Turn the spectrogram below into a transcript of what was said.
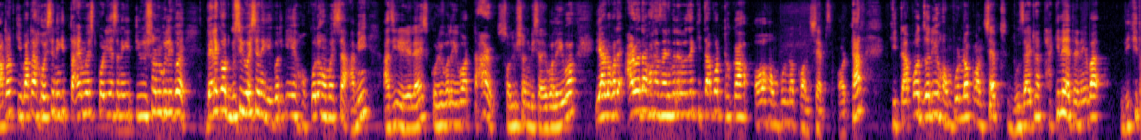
বাটত কিবা এটা হৈছে নেকি টাইম ৱেষ্ট কৰি আছে নেকি টিউশ্যন বুলি কৈ বেলেগত গুচি গৈছে নেকি। গতিকে এই সকলো সমস্যা আমি আজি ৰিয়েলাইজ কৰিব লাগিব তাৰ চলিউশ্যন বিচাৰিব লাগিব। ইয়াৰ লগতে আৰু এটা কথা জানিব লাগিব যে কিতাপত থকা অসম্পূৰ্ণ কনচেপ্ট অৰ্থাৎ কিতাপত যদি সম্পূৰ্ণ কনচেপ্ট বুজাই থোৱা থাকিলেহেঁতেনে বা লিখিত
